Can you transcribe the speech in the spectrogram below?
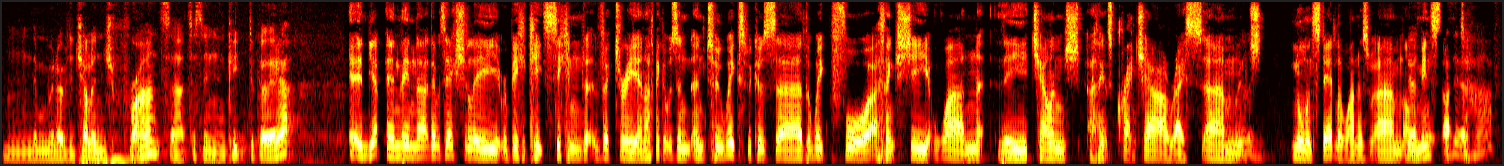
And then we went over to Challenge France. Uh, Tissink and Keat took that out. And yep, and then uh, there was actually Rebekah Keats' second victory, and I think it was in, in two weeks because uh, the week before I think she won the challenge. I think it's Kraichgau race, um, Oh, really? which Normann Stadler won as um, on Now, the men's that- side. Is that a half?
